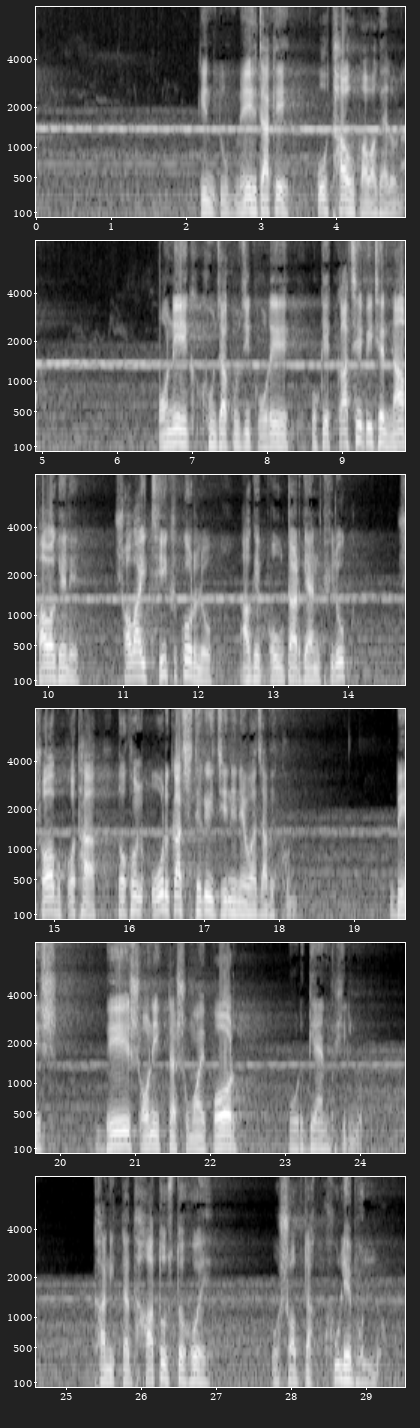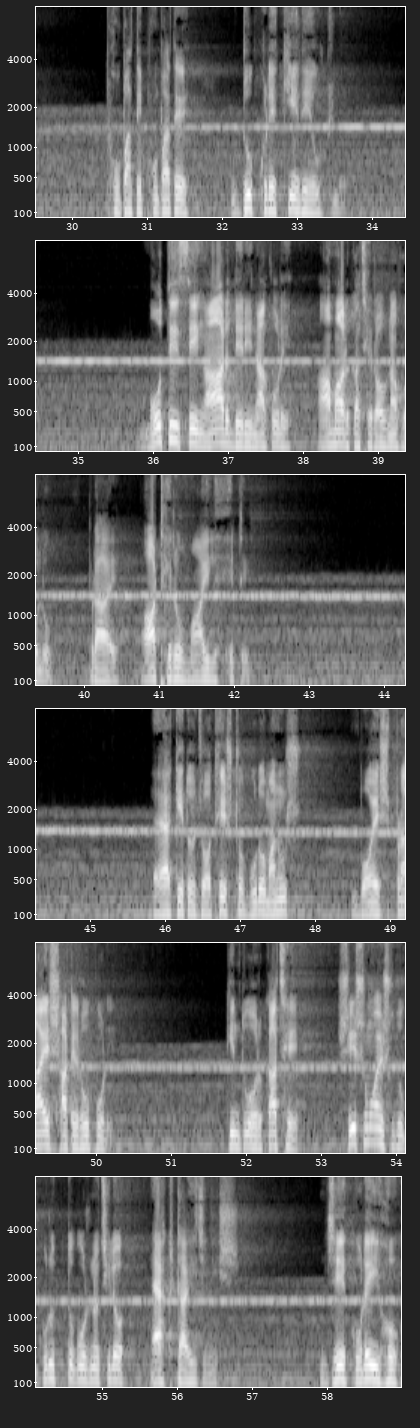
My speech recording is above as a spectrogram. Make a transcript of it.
কিন্তু মেয়েটাকে কোথাও পাওয়া গেল না। অনেক খোঁজাখুঁজি করে ওকে কাছে পিঠে না পাওয়া গেলে সবাই ঠিক করল, আগে বউটার জ্ঞান ফিরুক সব কথা তখন ওর কাছ থেকেই জেনে নেওয়া যাবে খুন। বেশ বেশ অনেকটা সময় পর ওর জ্ঞান ফিরল। খানিকটা ধাতস্থ হয়ে ও সবটা খুলে বলল। ফোঁপাতে ফোঁপাতে ডুকরে কেঁদে উঠল। মতি সিং আর দেরি না করে আমার কাছে রওনা হলো প্রায় আঠেরো মাইল হেঁটে। একে তো যথেষ্ট বুড়ো মানুষ, বয়স প্রায় ষাটের ওপরে কিন্তু ওর কাছে সে সময় শুধু গুরুত্বপূর্ণ ছিল একটাই জিনিস, যে করেই হোক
